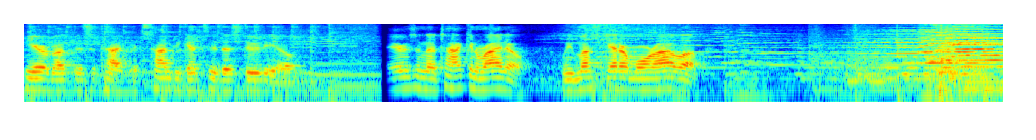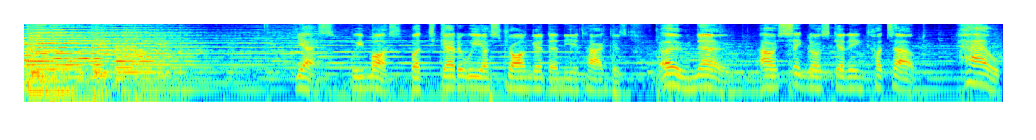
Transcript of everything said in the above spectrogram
hear about this attack. It's time to get to the studio. There's an attack in Rhino. We must get our morale up. Yes, we must, but together we are stronger than the attackers. Oh no, our signal's getting cut out. Help!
